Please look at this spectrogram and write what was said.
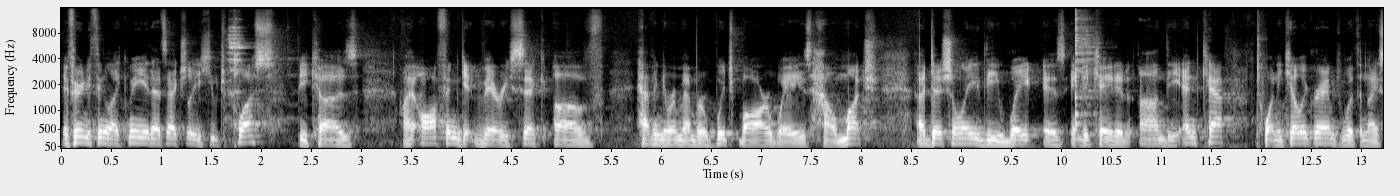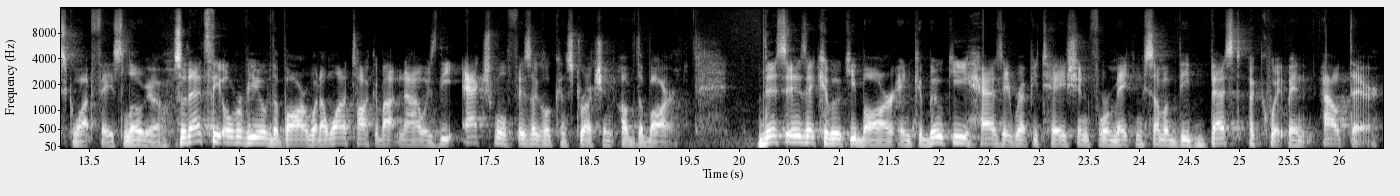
If you're anything like me, that's actually a huge plus because I often get very sick of having to remember which bar weighs how much. Additionally, the weight is indicated on the end cap, 20 kilograms with a nice squat face logo. So that's the overview of the bar. What I wanna talk about now is the actual physical construction of the bar. This is a Kabuki bar and Kabuki has a reputation for making some of the best equipment out there.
